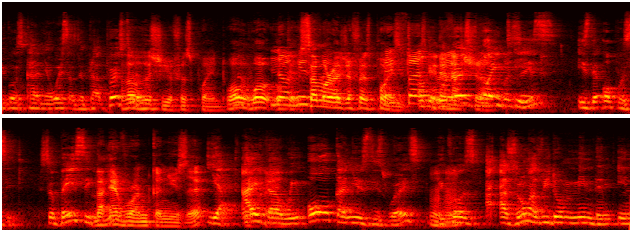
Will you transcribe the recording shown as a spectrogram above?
because Kanye West as a black person. That was actually your first point. What, what, No, okay, his summarize fir- your first point his first okay, in the point- first point Opposite. is is the opposite. So basically, That everyone can use it. Yeah, either we all can use these words because as long as we don't mean them in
